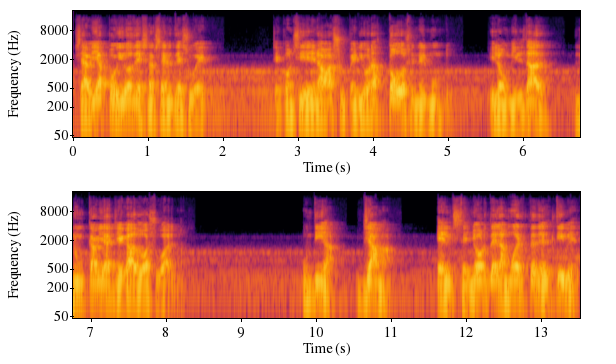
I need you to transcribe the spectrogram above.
se había podido deshacer de su ego. Se consideraba superior a todos en el mundo, y la humildad nunca había llegado a su alma. Un día, Yama, el señor de la muerte del Tíbet,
